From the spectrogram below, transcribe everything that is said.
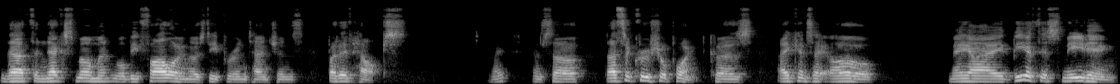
that the next moment will be following those deeper intentions, but it helps. Right? And so that's a crucial point because I can say, oh, may I be at this meeting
